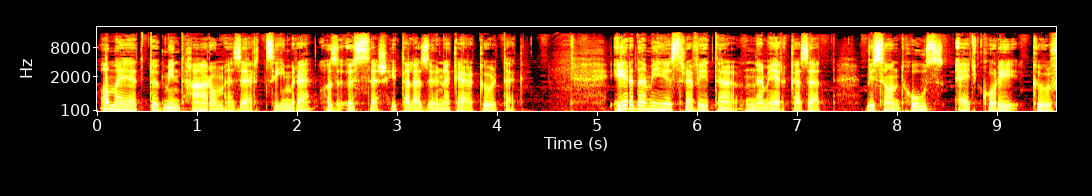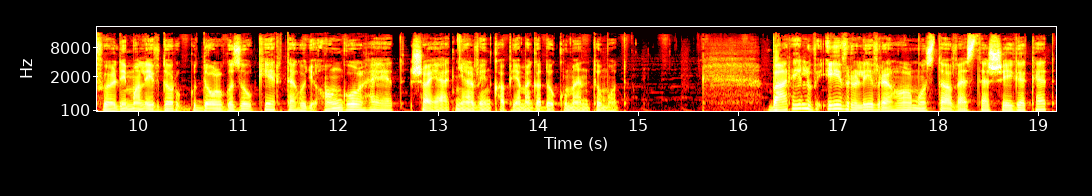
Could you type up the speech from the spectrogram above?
amelyet több mint 3000 címre az összes hitelezőnek elküldtek. Érdemi észrevétel nem érkezett, viszont 20 egykori külföldi malév dolgozó kérte, hogy angol helyett saját nyelvén kapja meg a dokumentumot. Bár évről évre halmozta a vesztességeket,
